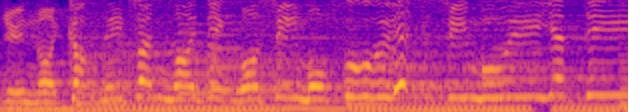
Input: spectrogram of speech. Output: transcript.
原来给你真爱的我是无悔，是每一天。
